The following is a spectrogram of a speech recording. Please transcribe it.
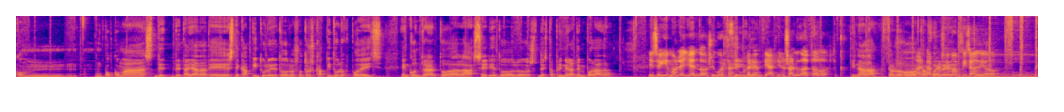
con un poco más de- detallada de este capítulo y de todos los otros capítulos. Podéis encontrar toda la serie, todos los de esta primera temporada. Y seguimos leyendo y vuestras Sí, sugerencias y un saludo a todos. Y nada, hasta luego, Hasta el jueves. próximo episodio.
